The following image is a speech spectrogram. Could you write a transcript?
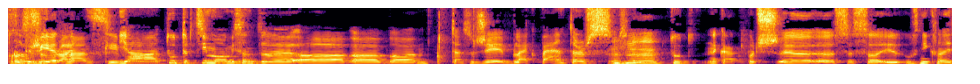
proti vietnamski. Ja, tudi recimo, mislim, da uh, uh, uh, so že Black Panthers, uh mhm. -huh. tudi nekako pač uh, so, so vzniknili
